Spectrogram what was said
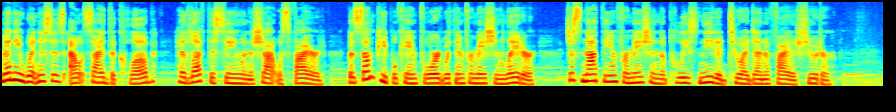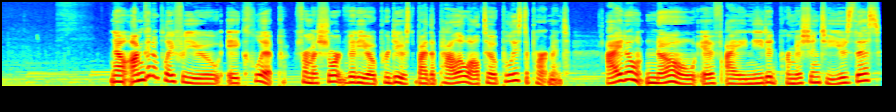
Many witnesses outside the club had left the scene when the shot was fired, but some people came forward with information later, just not the information the police needed to identify a shooter. Now, I'm going to play for you a clip from a short video produced by the Palo Alto Police Department. I don't know if I needed permission to use this,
